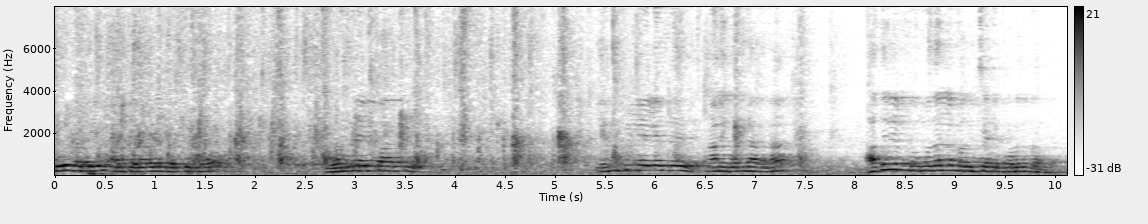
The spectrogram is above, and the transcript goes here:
குடும்பத்தையும் அடுத்த லெவலில் கற்றுக்கணும் ஒன்றை பார்த்து என் பிள்ளையிலேருந்து நாளைக்கு வந்தாங்கன்னா அதுலேயும் முதல்ல மகிழ்ச்சி எனக்கு போகிறது நாங்கள்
